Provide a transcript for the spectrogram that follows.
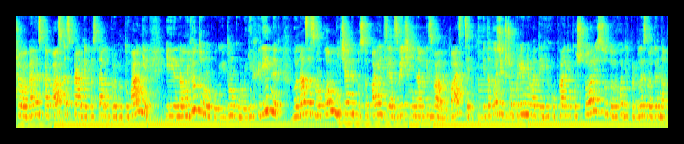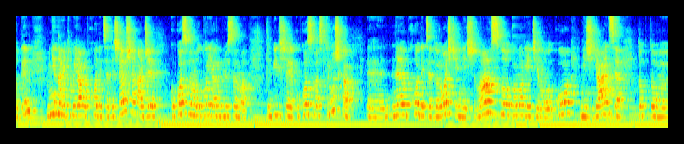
що веганська паска справді проста у приготуванні, і на мою думку, і думку моїх рідних, вона за смаком нічим не поступається звичній нам із вами пасті. І також, якщо порівнювати їх у плані кошторису, то виходить приблизно один на один. Мені навіть моя обходиться дешевше, адже кокосове молоко я роблю сама. Тим більше кокосова стружка. Е, Не обходиться дорожче, ніж масло коров'яче, молоко, ніж яйця. Тобто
